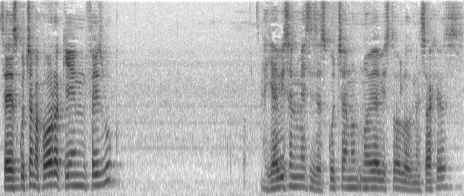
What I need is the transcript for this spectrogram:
¿Se escucha mejor aquí en Facebook? Ya avísenme si se escucha, no, no había visto los mensajes.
